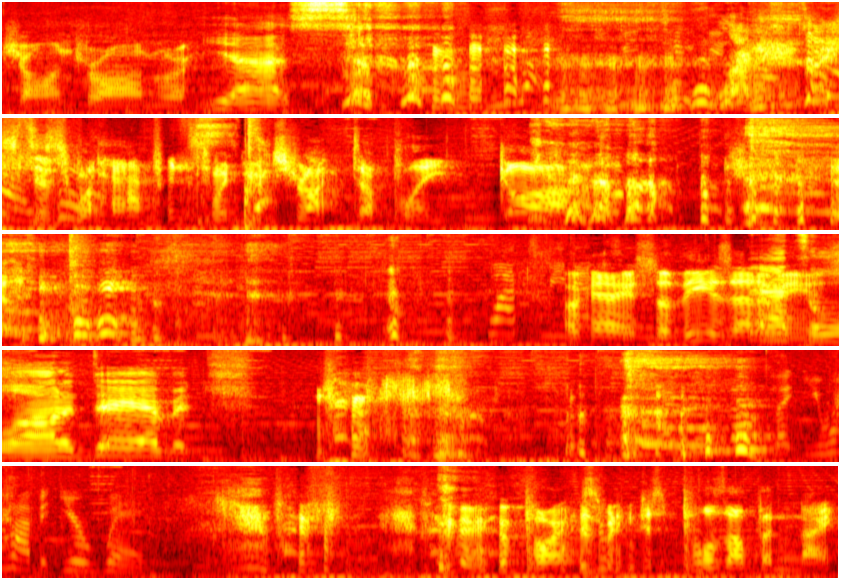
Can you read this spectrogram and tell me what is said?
John drawn where Yes. this is what happens when you try to play God. okay, so these enemies. That's a lot of damage. I will not let you have it your way. My favorite part is when he just pulls out the knife.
